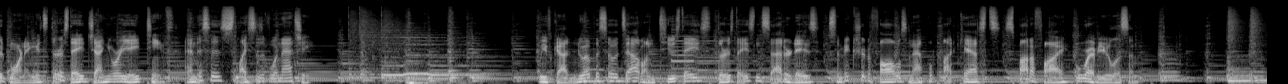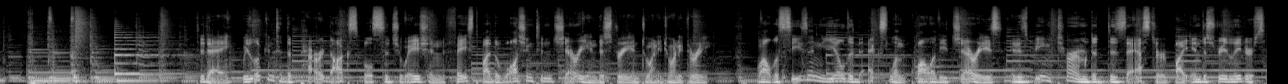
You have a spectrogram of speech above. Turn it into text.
Good morning. It's Thursday, January 18th, and this is Slices of Wenatchee. We've got new episodes out on Tuesdays, Thursdays, and Saturdays, so make sure to follow us on Apple Podcasts, Spotify, or wherever you listen. Today, we look into the paradoxical situation faced by the Washington cherry industry in 2023. While the season yielded excellent quality cherries, it is being termed a disaster by industry leaders.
